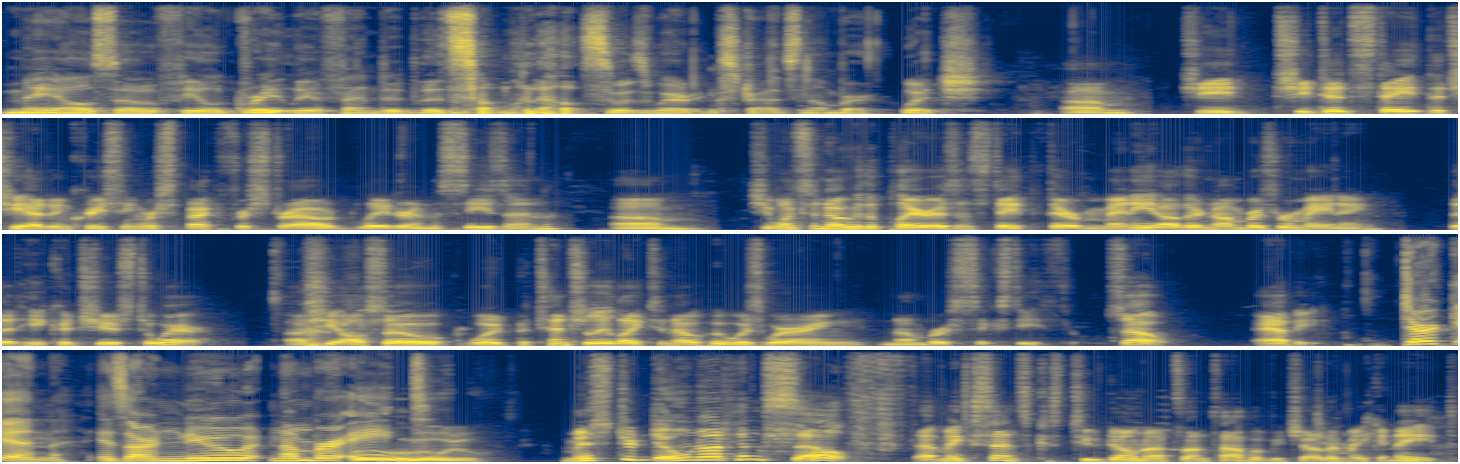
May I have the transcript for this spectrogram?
may also feel greatly offended that someone else was wearing Stroud's number, which Um, she she did state that she had increasing respect for Stroud later in the season. Um, she wants to know who the player is and state that there are many other numbers remaining that he could choose to wear. Uh, she also would potentially like to know who was wearing number 63. So, Abby. Durkin is our new number eight. Ooh, Mr. Donut himself. That makes sense because two donuts on top of each other make an eight.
